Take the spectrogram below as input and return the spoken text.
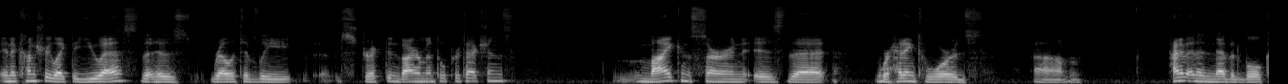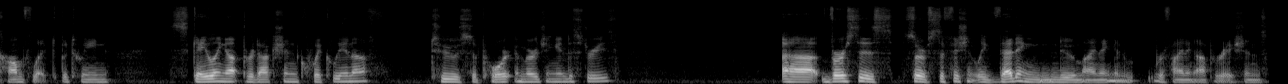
in a country like the US that has relatively strict environmental protections, my concern is that we're heading towards um, kind of an inevitable conflict between scaling up production quickly enough to support emerging industries uh, versus sort of sufficiently vetting new mining and refining operations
